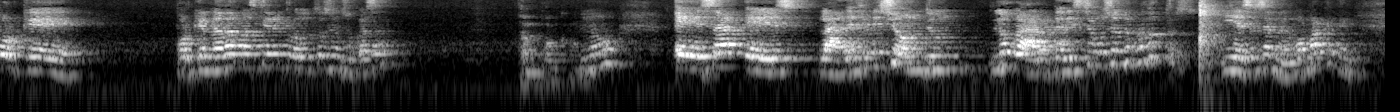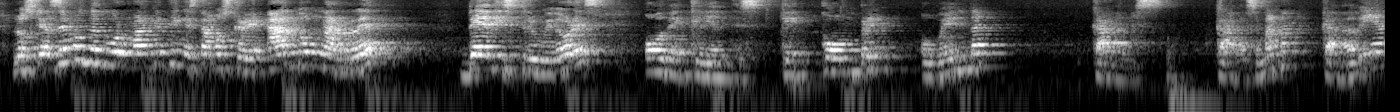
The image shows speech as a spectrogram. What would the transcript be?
porque, porque nada más tienen productos en su casa. Tampoco. ¿No? Esa es la definición de un lugar de distribución de productos. Y ese es el network marketing. Los que hacemos network marketing estamos creando una red de distribuidores o de clientes que compren o vendan cada mes, cada semana, cada día,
